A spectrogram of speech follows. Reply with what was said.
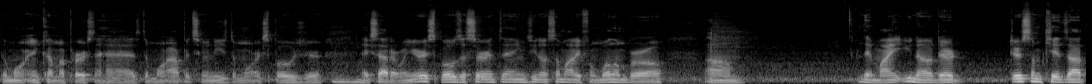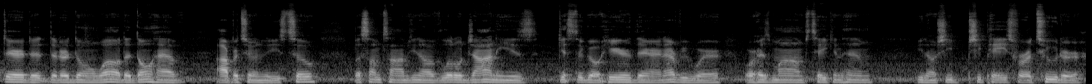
the more income a person has, the more opportunities, the more exposure, mm-hmm. et cetera. When you're exposed to certain things, you know, somebody from Willingboro, um, that might, you know, there there's some kids out there that, that are doing well that don't have opportunities too. But sometimes, you know, if little Johnny is gets to go here, there, and everywhere, or his mom's taking him, you know, she she pays for a tutor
